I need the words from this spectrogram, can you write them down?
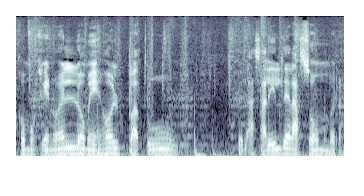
Como que no es lo mejor para tú salir de la sombra.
